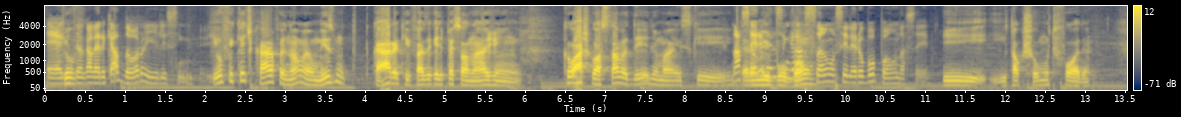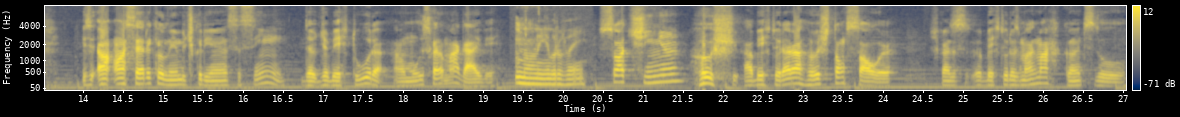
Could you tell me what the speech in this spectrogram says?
É, que eu- tem uma galera que adora ele, assim. Eu fiquei de cara, falei, não, é o mesmo cara que faz aquele personagem que eu acho que gostava dele, mas que Na era série ele meio era sem bobão. gração, assim, ele era o bobão da série. E, e talk show muito foda. Uma série que eu lembro de criança, assim, de, de abertura, a música era MacGyver. Não lembro, velho. Só tinha Rush, a abertura era Rush Tom Sour. Acho que é uma das aberturas mais marcantes do,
